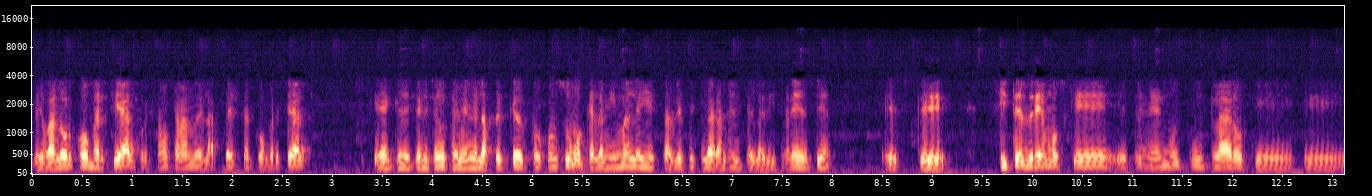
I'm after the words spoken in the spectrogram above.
de, valor comercial, porque estamos hablando de la pesca comercial, que hay que diferenciarlo también de la pesca de autoconsumo, que la misma ley establece claramente la diferencia. Este, sí tendremos que eh, tener muy muy claro que, que,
